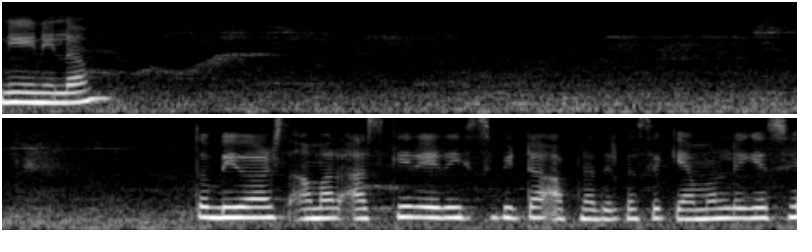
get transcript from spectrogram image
নিয়ে নিলাম। তো ভিউয়ার্স, আমার আজকের এই রেসিপিটা আপনাদের কাছে কেমন লেগেছে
